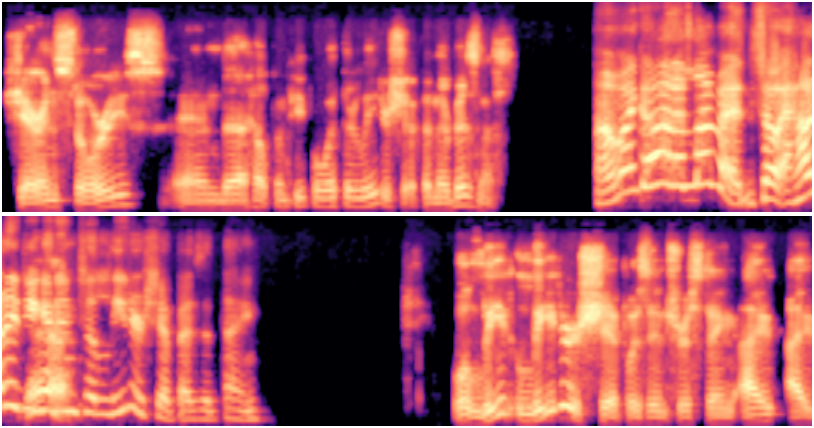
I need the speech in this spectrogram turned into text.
sharing stories, and uh, helping people with their leadership and their business. Oh my God, I love it. So, how did you yeah. get into leadership as a thing? Well, lead, leadership was interesting. I, I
